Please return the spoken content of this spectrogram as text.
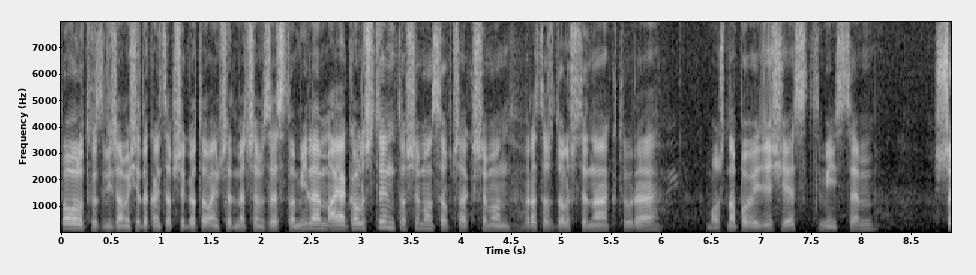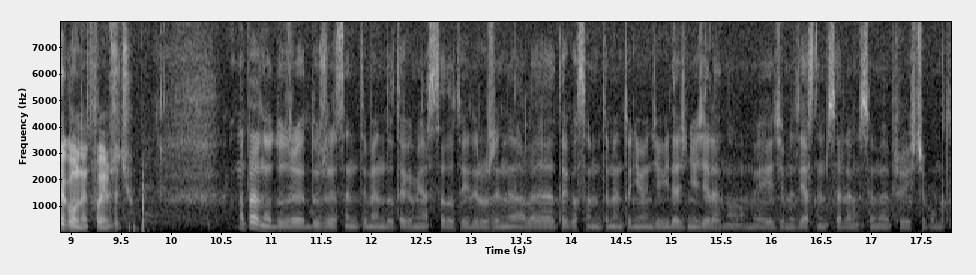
Powolutku zbliżamy się do końca przygotowań przed meczem ze Stomilem, a jak Olsztyn to Szymon Sobczak. Szymon, wracasz do Olsztyna, które można powiedzieć jest miejscem szczególnym w Twoim życiu. Na pewno duży, duży sentyment do tego miasta, do tej drużyny, ale tego sentymentu nie będzie widać w niedzielę. No, my jedziemy z jasnym celem, chcemy przywieźć trzy punkty.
